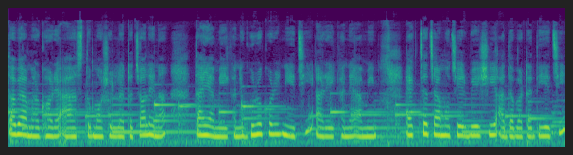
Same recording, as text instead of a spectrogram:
তবে আমার ঘরে আস্ত মশলাটা চলে না, তাই আমি এখানে গুঁড়ো করে নিয়েছি। আর এখানে আমি এক চা চামচের বেশি আদা বাটা দিয়েছি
